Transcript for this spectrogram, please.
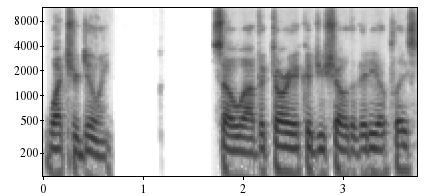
what you're doing. So, uh, Victoria, could you show the video, please?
